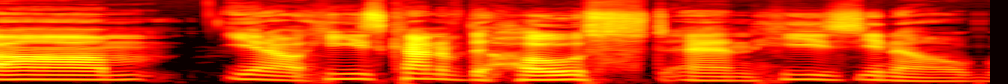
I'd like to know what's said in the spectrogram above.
Um, you know, he's kind of the host, and he's you know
